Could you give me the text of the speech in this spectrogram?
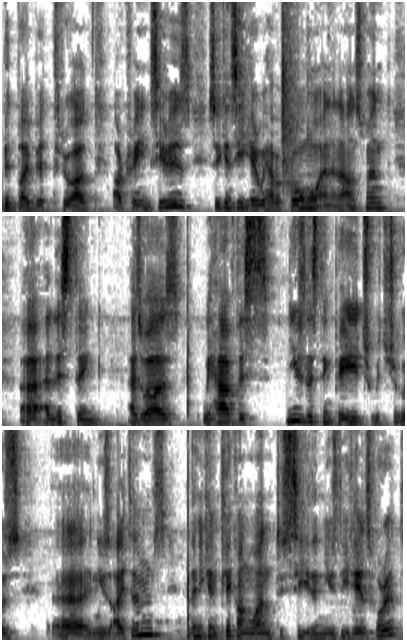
bit by bit throughout our training series. So you can see here we have a promo, an announcement, uh, a listing, as well as we have this news listing page, which shows uh, news items. And then you can click on one to see the news details for it.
